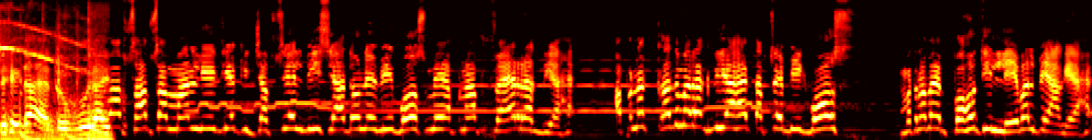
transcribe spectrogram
टेढ़ा है तो पूरा ही। आप साफ़ साफ़ मान लीजिए कि जब से एलबीस यादव ने बिग बॉस में अपना पैर रख दिया है अपना कदम रख दिया है तब से बिग बॉस मतलब है, बहुत ही लेवल पे आ गया है।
